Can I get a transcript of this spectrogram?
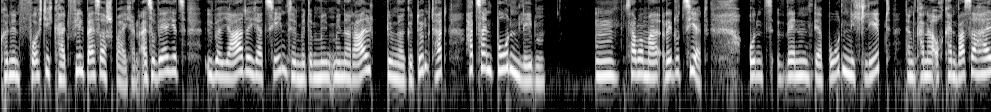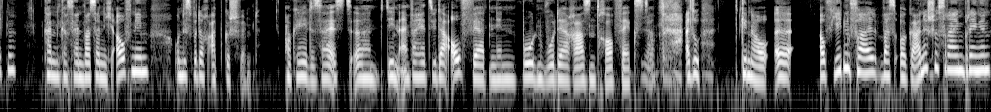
können Feuchtigkeit viel besser speichern. Also wer jetzt über Jahre, Jahrzehnte mit dem Mineraldünger gedüngt hat, hat sein Bodenleben hm, sagen wir mal, reduziert. Und wenn der Boden nicht lebt, dann kann er auch kein Wasser halten, kann sein Wasser nicht aufnehmen und es wird auch abgeschwemmt. Okay, das heißt, äh, den einfach jetzt wieder aufwerten, den Boden, wo der Rasen drauf wächst. Ja. Also Genau, äh, auf jeden Fall was Organisches reinbringen.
